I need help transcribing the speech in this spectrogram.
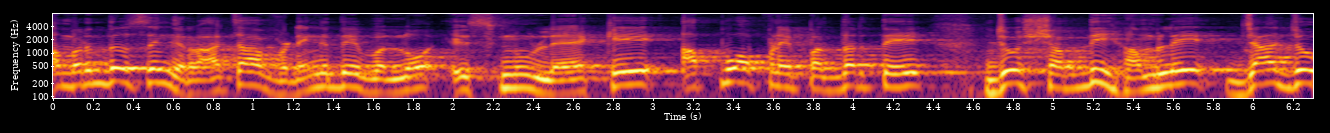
ਅਮਰਿੰਦਰ ਸਿੰਘ ਰਾਜਾ ਵੜਿੰਗ ਦੇ ਵੱਲੋਂ ਇਸ ਨੂੰ ਲੈ ਕੇ ਆਪੋ ਆਪਣੇ ਪੱਧਰ ਤੇ ਜੋ ਸ਼ਬਦੀ ਹਮਲੇ ਜਾਂ ਜੋ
